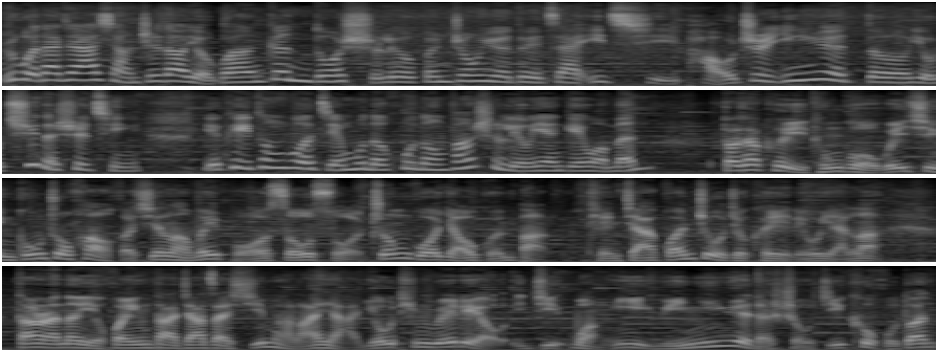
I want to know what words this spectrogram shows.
如果大家想知道有关更多十六分钟乐队在一起炮制音乐的有趣的事情，也可以通过节目的互动方式留言给我们。大家可以通过微信公众号和新浪微博搜索“中国摇滚榜”，添加关注就可以留言了。当然呢，也欢迎大家在喜马拉雅、优听 Radio 以及网易云音乐的手机客户端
